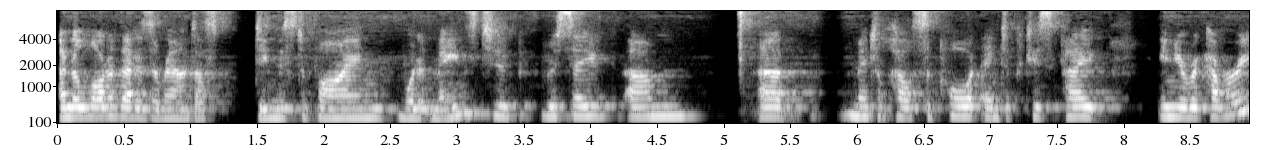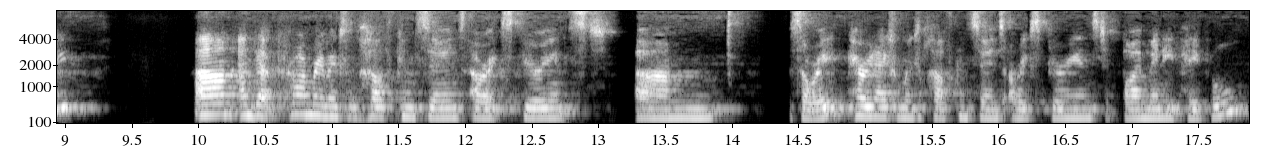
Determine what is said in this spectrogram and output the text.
And a lot of that is around us demystifying what it means to receive um, uh, mental health support and to participate in your recovery. Um, and that primary mental health concerns are experienced, um, sorry, perinatal mental health concerns are experienced by many people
